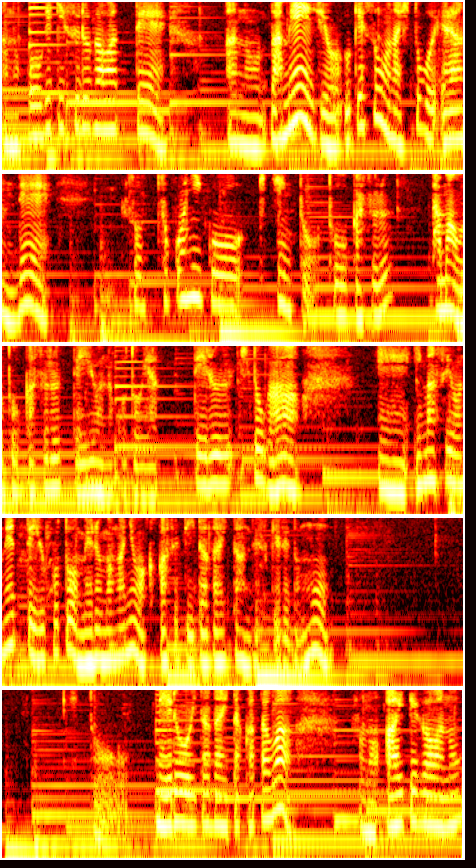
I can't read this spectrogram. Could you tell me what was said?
あの攻撃する側ってあのダメージを受けそうな人を選んでそこにこうきちんと投下する弾を投下するっていうようなことをやってる人が、えー、いますよねっていうことをメルマガには書かせていただいたんですけれども、えっと、メールをいただいた方はその相手側の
